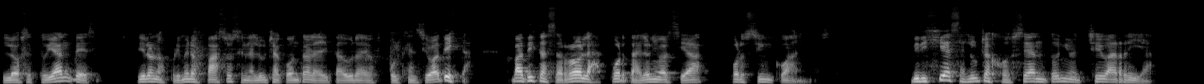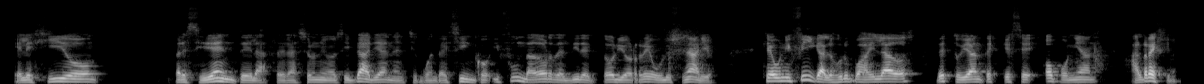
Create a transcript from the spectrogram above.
Los estudiantes dieron los primeros pasos en la lucha contra la dictadura de Fulgencio Batista. Batista cerró las puertas de la universidad por cinco años. Dirigía esas luchas José Antonio Echevarría, elegido presidente de la Federación Universitaria en el 55 y fundador del Directorio Revolucionario, que unifica a los grupos aislados de estudiantes que se oponían al régimen.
